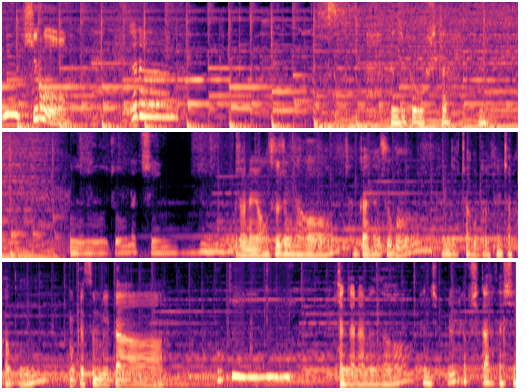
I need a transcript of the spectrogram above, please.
음, 싫어. 짜란 편집해 봅시다 음. 좋은 아침 오전에 영수증 작업 잠깐 해주고 편집 작업도 살짝 하고 먹겠습니다 고기 한잔하면서 편집을 합시다 다시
